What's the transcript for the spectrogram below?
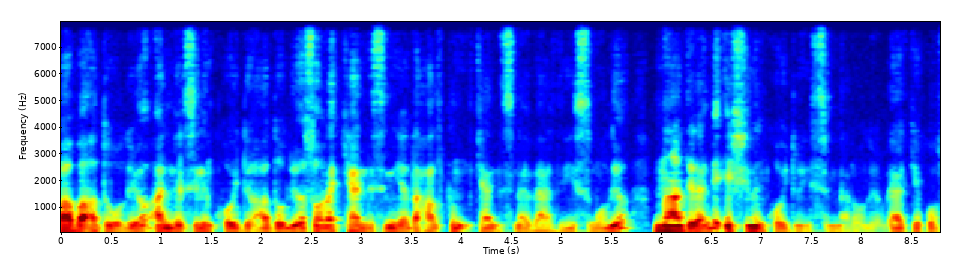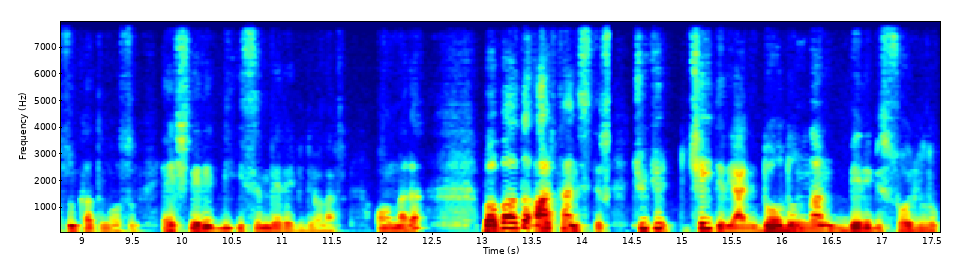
Baba adı oluyor. Annesinin koyduğu adı oluyor. Sonra kendisinin ya da halkın kendisine verdiği isim oluyor. Nadiren de eşinin koyduğu isimler oluyor. Erkek olsun kadın olsun. Eşleri bir isim verebiliyorlar onlara. Baba adı Artanis'tir. Çünkü şeydir yani doğduğundan beri bir soyluluk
